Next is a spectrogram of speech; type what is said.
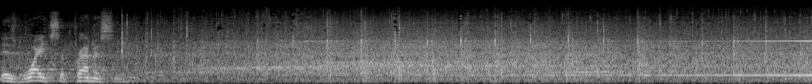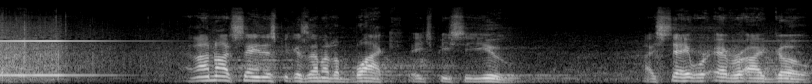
is white supremacy. And I'm not saying this because I'm at a black HBCU. I say it wherever I go.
